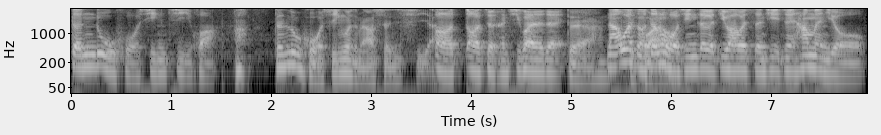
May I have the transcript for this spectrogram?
登陆火星计划啊。登陆火星为什么要生气啊？呃呃，对，很奇怪，对不对？对啊。那为什么登陆火星这个计划会生气？是因为他们有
